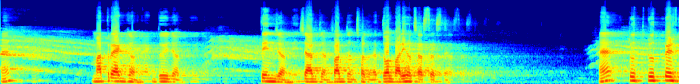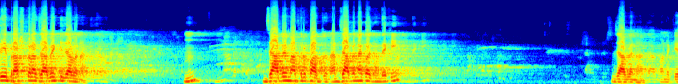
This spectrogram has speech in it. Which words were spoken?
হ্যাঁ? মাত্র একজন, দুইজন, তিনজন, চারজন, পাঁচজন ছজন দল ভারী হচ্ছে আস্তে আস্তে। হ্যাঁ? টুথ টুথপেস্ট দিয়ে ব্রাশ করা যাবে কি যাবে না? হুম? যাবে মাত্র পাঁচজন, আর যাবে না কয়জন? দেখি। যাবে না, অনেকে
